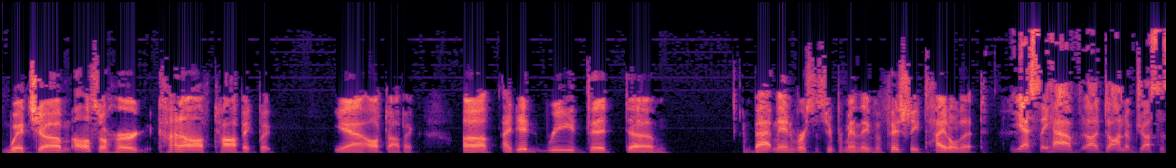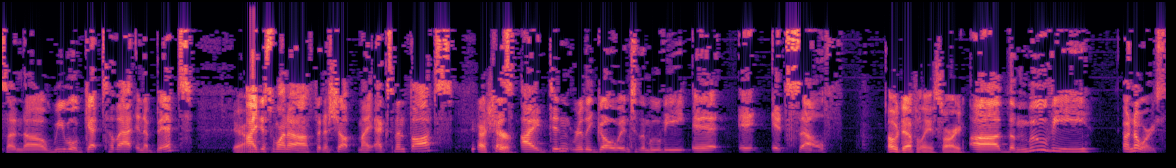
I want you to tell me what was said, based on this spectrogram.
Which, um, I also heard kind of off topic, but yeah, off topic. Uh, I did read that, um, Batman versus Superman, they've officially titled it. Yes, they have, uh, Dawn of Justice, and, uh, we will get to that in a bit. Yeah. I just want to finish up my X-Men thoughts. Yeah, sure. I didn't really go into the movie it, it, itself. Oh, definitely, sorry. Uh, the movie, oh, no worries.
